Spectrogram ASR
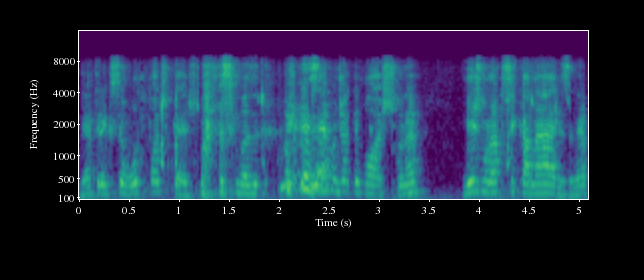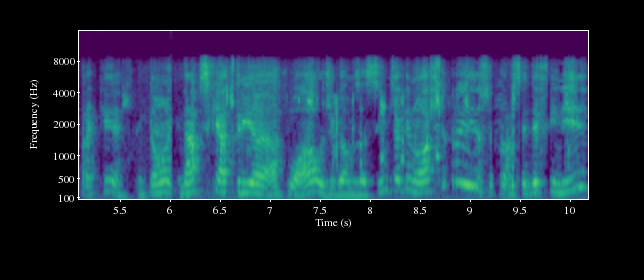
Né, teria que ser um outro podcast. Mas, assim, mas para que serve um diagnóstico, né? Mesmo na psicanálise, né? Para quê? Então, na psiquiatria atual, digamos assim, o diagnóstico é para isso, é para você definir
